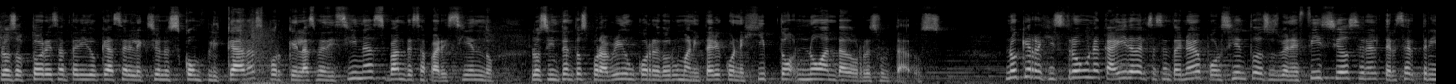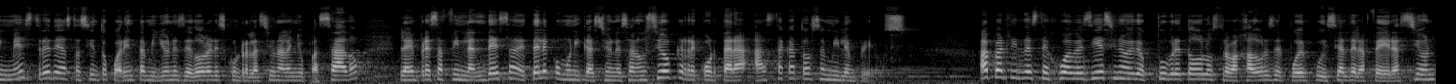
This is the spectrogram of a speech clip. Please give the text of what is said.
Los doctores han tenido que hacer elecciones complicadas porque las medicinas van desapareciendo. Los intentos por abrir un corredor humanitario con Egipto no han dado resultados. Nokia registró una caída del 69% de sus beneficios en el tercer trimestre de hasta 140 millones de dólares con relación al año pasado. La empresa finlandesa de telecomunicaciones anunció que recortará hasta 14 mil empleos. A partir de este jueves 19 de octubre, todos los trabajadores del Poder Judicial de la Federación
